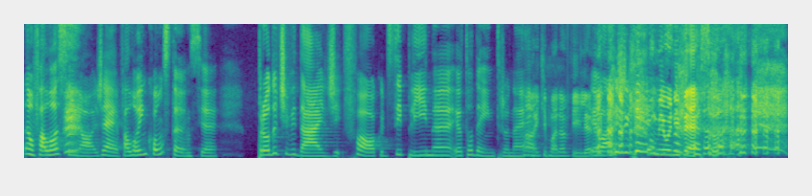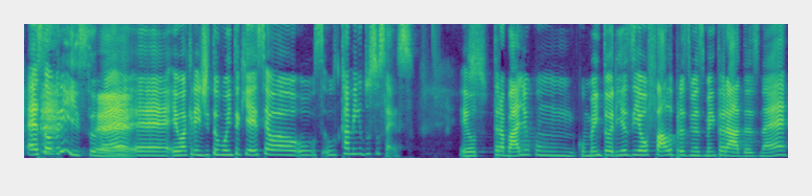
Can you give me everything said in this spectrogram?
Não, falou assim, ó, Jé, falou em constância produtividade, foco, disciplina, eu tô dentro, né? Ai, que maravilha. Eu acho que é o meu universo. é sobre isso, né? é. né? É, eu acredito muito que esse é o, o, o caminho do sucesso. Eu isso. trabalho com, com mentorias e eu falo para as minhas mentoradas, né?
